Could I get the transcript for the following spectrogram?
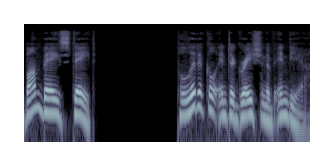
Bombay State Political integration of India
